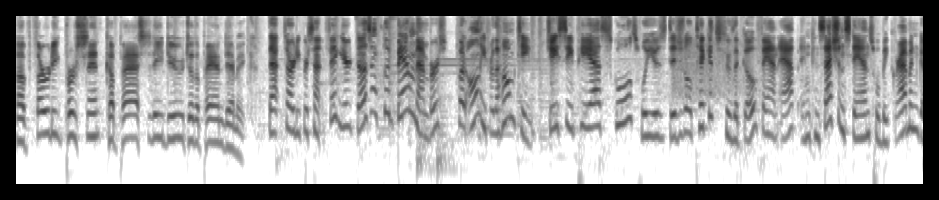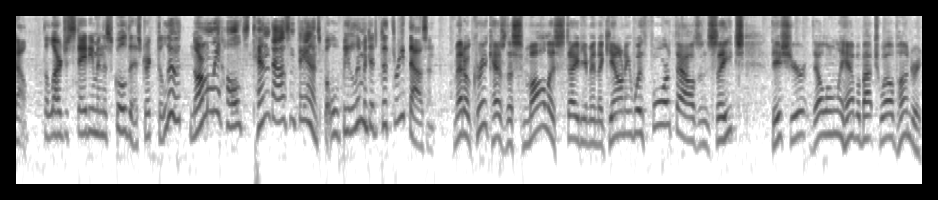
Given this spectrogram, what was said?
of 30% capacity due to the pandemic. That 30% figure does include band members, but only for the home team. GCPS schools will use digital tickets through the GoFan app, and concession stands will be grab and go. The largest stadium in the school district, Duluth, normally holds 10,000 fans but will be limited to 3,000. Meadow Creek has the smallest stadium in the county with 4,000 seats. This year, they'll only have about 1,200.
